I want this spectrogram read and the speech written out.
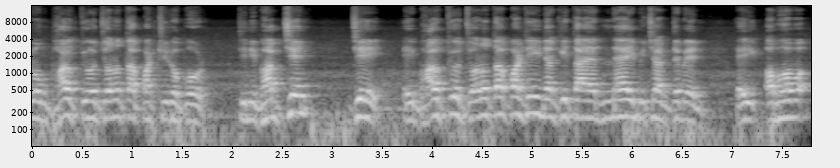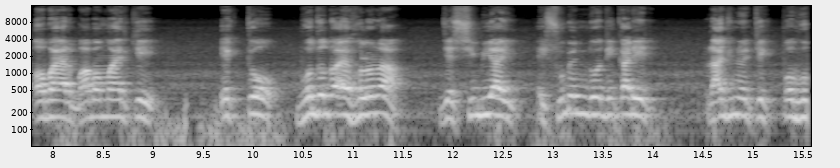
এবং ভারতীয় জনতা পার্টির ওপর। তিনি ভাবছেন যে এই ভারতীয় জনতা পার্টি নাকি তার ন্যায় বিচার দেবেন। এই অভাব, অভয়ার বাবা মায়ের কি একটু বোধোদয় হলো না যে সিবিআই এই শুভেন্দু অধিকারীর রাজনৈতিক প্রভু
